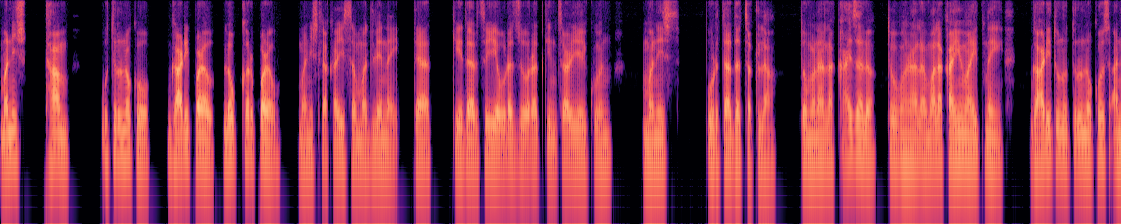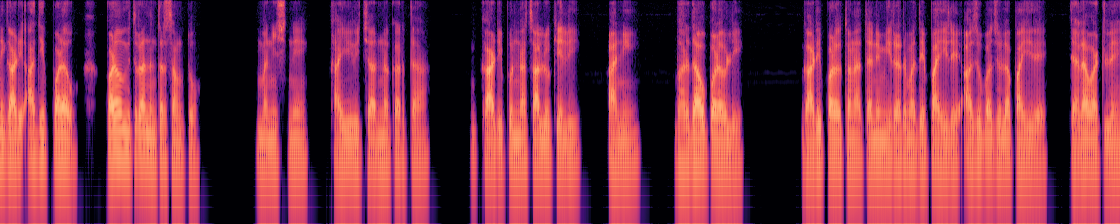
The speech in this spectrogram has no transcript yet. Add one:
"मनीष थांब, उतरू नको, गाडी पळव, लवकर पळव." मनीषला काही समजले नाही. त्यात केदारचे एवढ्या जोरात किंचाळी ऐकून मनीष पुरता दचकला. तो म्हणाला, "काय झालं?" तो म्हणाला, "मला काही माहीत नाही. गाडीतून उतरू नकोस आणि गाडी आधी पळव. पळव मी तुला नंतर सांगतो." मनीषने काही विचार न करता गाडी पुन्हा चालू केली आणि भरधाव पळवली. गाडी पळवताना त्याने मिररमध्ये पाहिले, आजूबाजूला पाहिले. त्याला वाटले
